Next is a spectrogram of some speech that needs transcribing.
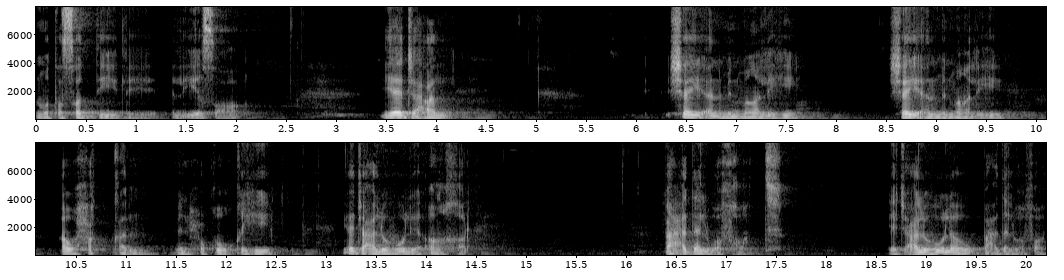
المتصدي للإيصاء يجعل شيئا من ماله شيئا من ماله أو حقا من حقوقه يجعله لآخر بعد الوفاة يجعله له بعد الوفاة.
